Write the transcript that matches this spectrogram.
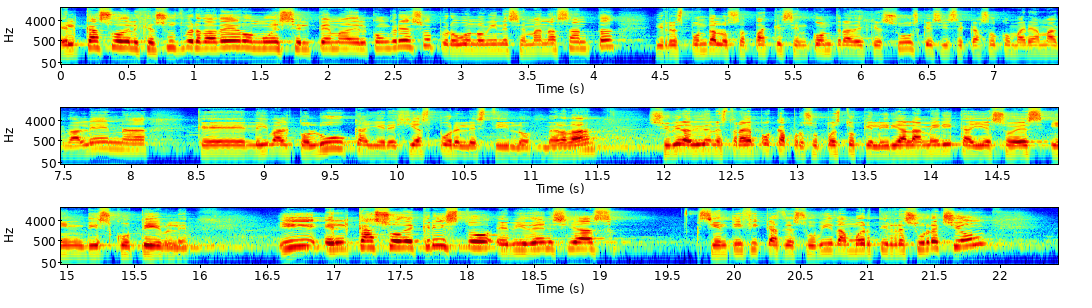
el caso del Jesús verdadero no es el tema del Congreso, pero bueno, viene Semana Santa y responde a los ataques en contra de Jesús, que si se casó con María Magdalena, que le iba al Toluca y herejías por el estilo, ¿verdad? Si hubiera habido en nuestra época, por supuesto que le iría a la América y eso es indiscutible. Y el caso de Cristo, evidencias científicas de su vida, muerte y resurrección.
